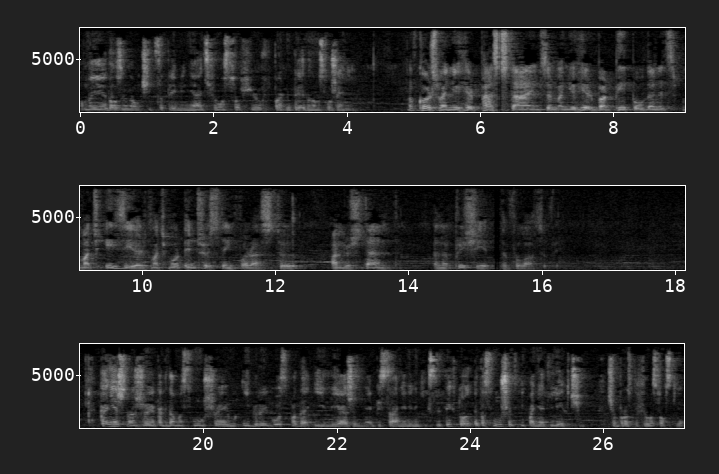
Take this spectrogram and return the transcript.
Мы должны научиться применять философию в преданном служении. Of course, when you hear pastimes and when you hear about people, then it's much easier, much more interesting for us to understand and appreciate the philosophy. Конечно же, когда мы слушаем игры Господа или жизнеописания великих святых, то это слушать и понять легче, чем просто философские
